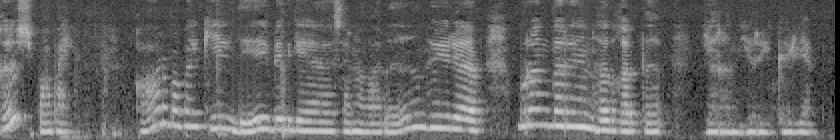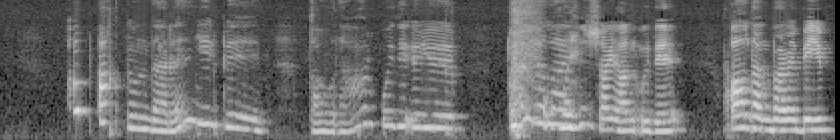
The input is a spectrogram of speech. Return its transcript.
Ҡыш бабай Ҡар бабай килде беҙгә, саналарын һөйрәп, бурандарын һыҙғыртып, йырын йөрөй көйләп. Ап-аҡ тундарын елпеп, тауҙар ҡуйҙы өйөп, ҡайһылай шаян үҙе, алдан бара бейеп.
